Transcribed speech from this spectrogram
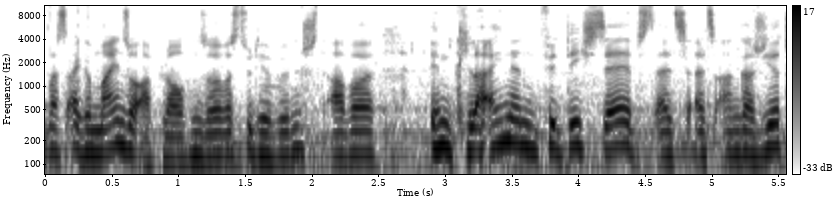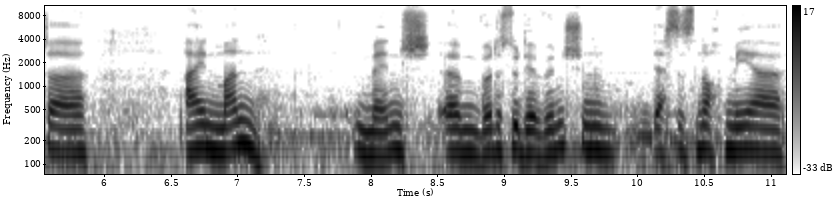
was allgemein so ablaufen soll, was du dir wünschst. Aber im Kleinen für dich selbst, als, als engagierter Ein-Mann-Mensch, würdest du dir wünschen, dass es noch mehr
